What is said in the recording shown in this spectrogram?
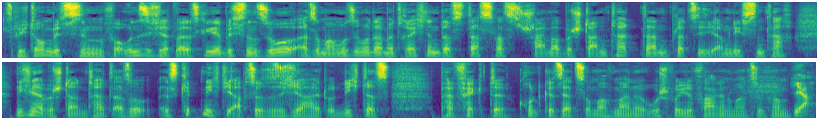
Jetzt bin ich doch ein bisschen verunsichert, weil es ging ein bisschen so, also man muss immer damit rechnen, dass das, was scheinbar Bestand hat, dann plötzlich am nächsten Tag nicht mehr Bestand hat. Also es gibt nicht die absolute Sicherheit und nicht das perfekte Grundgesetz, um auf meine ursprüngliche Frage nochmal zu kommen. Ja,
